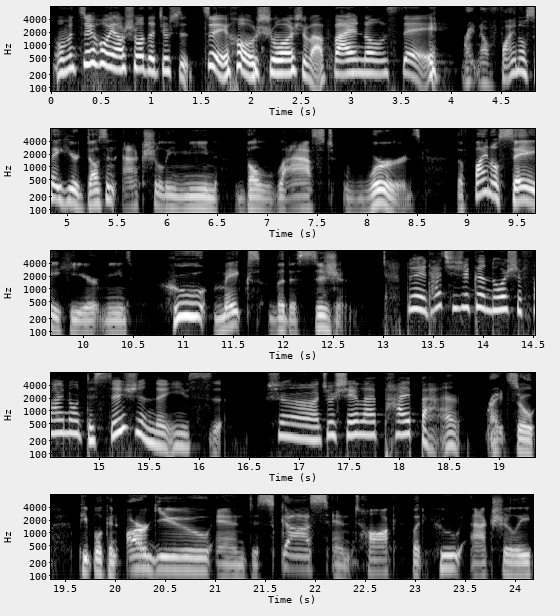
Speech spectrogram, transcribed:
我们最后要说的就是最后说，是吧？Final say。 Right now, final say here doesn't actually mean the last words. The final say here means who makes the decision. 对，它其实更多是 final decision 的意思， 是啊，就谁来拍板。 Right, so people can argue and discuss and talk, but who actually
